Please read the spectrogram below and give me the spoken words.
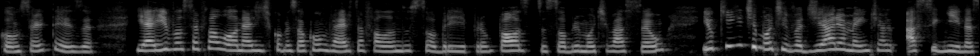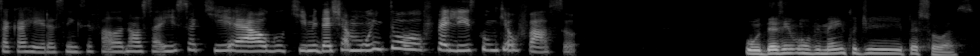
Com certeza. E aí você falou, né? A gente começou a conversa falando sobre propósito, sobre motivação. E o que, que te motiva diariamente a, a, seguir nessa carreira? Assim, que você fala, nossa, isso aqui é algo que me deixa muito feliz com o que eu faço o desenvolvimento de pessoas.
